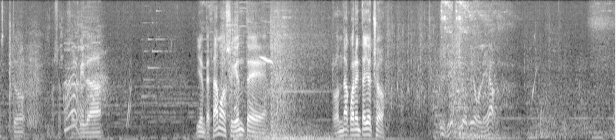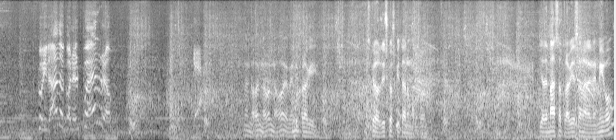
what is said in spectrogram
Esto... Vamos a coger vida. Y empezamos, siguiente. Ronda 48. Inicio de oleada. ¡Cuidado con el perro! Venga, venga, venga, venid por aquí. Es que los discos quitan un montón. Y además atraviesan al enemigo,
